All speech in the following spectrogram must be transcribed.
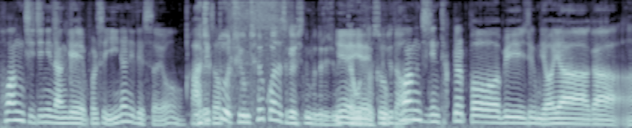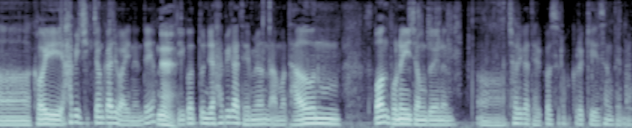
포항 지진이 난 게 벌써 2년이 됐어요. 아직도 지금 체육관에서 계시는 분들이 좀 예, 있다고 예, 그 들었습니다. 포항 지진 특별법이 지금 여야가 어, 거의 합의 직전까지 와 있는데요. 네. 이것도 이제 합의가 되면 아마 다음 번 본회의 정도에는 어, 처리가 될 것으로 그렇게 예상됩니다.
